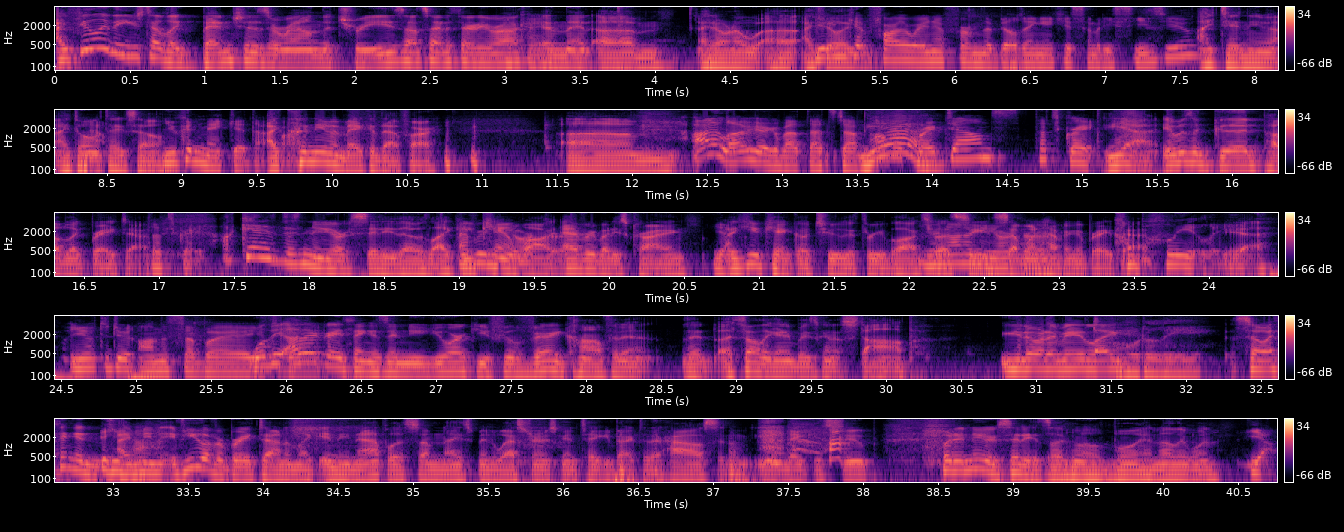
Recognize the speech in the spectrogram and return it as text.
I feel like they used to have like benches around the trees outside of Thirty Rock, Okay. and that um, I don't know. Uh, I you feel didn't like get farther away enough from the building in case somebody sees you. I didn't even. I don't think so. You could make it that I far. couldn't even make it that far. um, I love hearing about that stuff. Public Yeah. breakdowns. That's great. Yeah, it was a good public breakdown. That's great. Again, it's just New York City though. Like Every you can't walk. Everybody's crying. Yeah. Like you can't go two or three blocks without not a New seeing someone having a breakdown. Completely. Yeah. You have to do it on the subway. Well, the You have to other it- great thing is in New York, you feel very confident that it's not like anybody's going to stop. You know what I mean? Like, Totally. so I think, in, I mean, if you have a breakdown in like Indianapolis, some nice Midwesterner is going to take you back to their house and you know, make you soup. But in New York City, it's like, oh boy, another one. Yeah.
